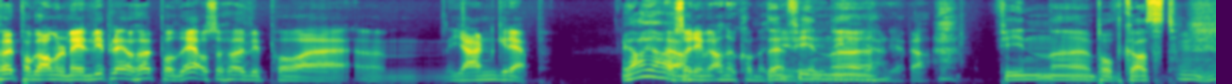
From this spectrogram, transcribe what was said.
hører på Gammel Maiden. Vi pleier å høre på det, og så hører vi på eh, um, Jerngrep. Ja, ja, ja. Det er ny, fin, ny eh, Jerngrep, ja. Fin uh, podkast. Mhm.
